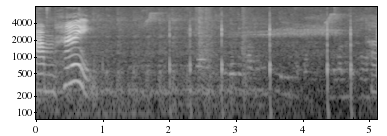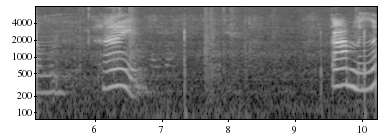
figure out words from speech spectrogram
ทำให้ทำให้ กล้ามเนื้อ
